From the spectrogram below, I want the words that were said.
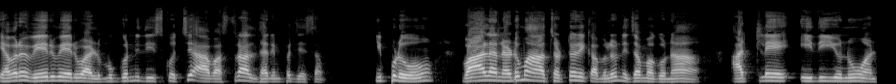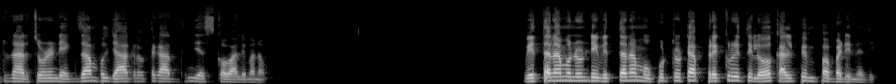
ఎవరో వేరు వేరు వాళ్ళు ముగ్గురిని తీసుకొచ్చి ఆ వస్త్రాలు ధరింపజేశాం. ఇప్పుడు వాళ్ళ నడుమ ఆ చొట్టరికములు నిజమగునా? అట్లే ఇదియును అంటున్నారు. చూడండి ఎగ్జాంపుల్ జాగ్రత్తగా అర్థం చేసుకోవాలి మనం. విత్తనము నుండి విత్తనము పుట్టుట ప్రకృతిలో కల్పింపబడినది.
